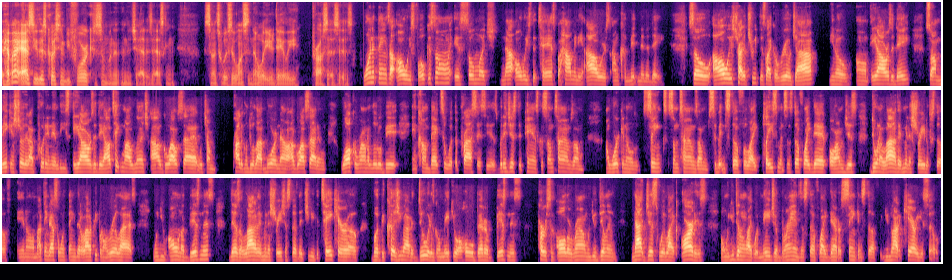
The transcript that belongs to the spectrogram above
Have I asked you this question before? Because someone in the chat is asking. Sun Twisted wants to know what your daily process is. One of the things I always focus on is so much not always the task, but how many hours I'm committing in a day. So I always try to treat this like a real job, you know, um, eight hours a day. So I'm making sure that I put in at least eight hours a day. I'll take my lunch, I'll go outside, which I'm probably gonna do a lot more now. I'll go outside and walk around a little bit and come back to what the process is. But it just depends because sometimes I'm I'm working on syncs. Sometimes I'm submitting stuff for like placements and stuff like that, or I'm just doing a lot of administrative stuff. And um, I think that's one thing that a lot of people don't realize. When you own a business, there's a lot of administration stuff that you need to take care of. But because you know how to do it, it's gonna make you a whole better business person all around when you're dealing not just with like artists, but when you're dealing like with major brands and stuff like that or sync and stuff, you know how to carry yourself.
